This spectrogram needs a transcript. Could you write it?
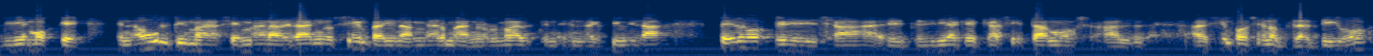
diríamos que en la última semana del año siempre hay una merma normal en, la actividad, pero ya te diría que casi estamos al, al 100% operativo,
